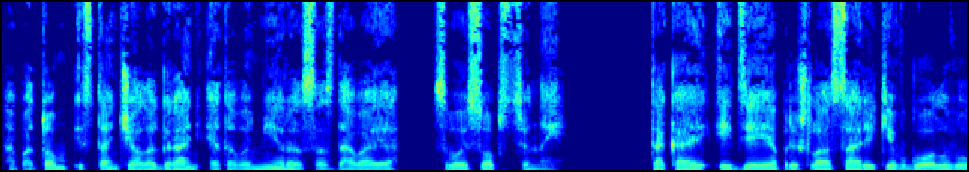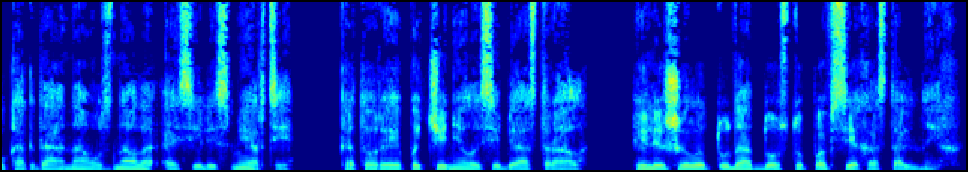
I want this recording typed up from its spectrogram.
а потом истончала грань этого мира, создавая свой собственный. Такая идея пришла Сарике в голову, когда она узнала о силе смерти, которая подчинила себе астрал, и лишила туда доступа всех остальных.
